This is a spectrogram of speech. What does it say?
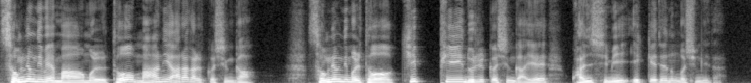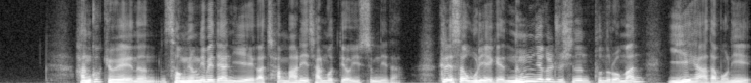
성령님의 마음을 더 많이 알아갈 것인가? 성령님을 더 깊이 누릴 것인가에 관심이 있게 되는 것입니다. 한국 교회에는 성령님에 대한 이해가 참 많이 잘못되어 있습니다. 그래서 우리에게 능력을 주시는 분으로만 이해하다 보니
